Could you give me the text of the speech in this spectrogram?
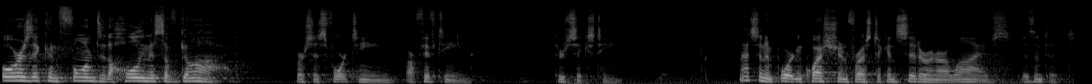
Or is it conformed to the holiness of God? Verses 14 or 15 through 16. That's an important question for us to consider in our lives, isn't it?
